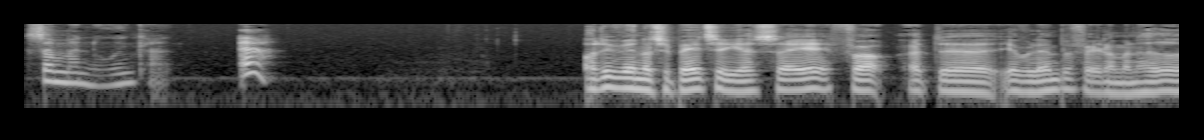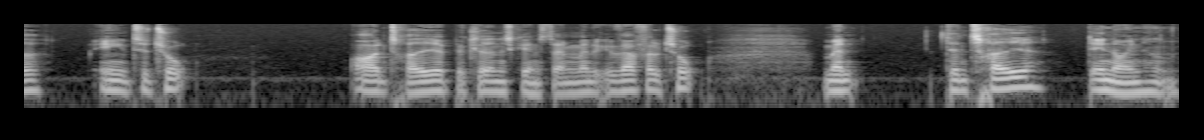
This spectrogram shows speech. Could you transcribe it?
som man nu engang er. Og det vender tilbage til, at jeg sagde før, at øh, jeg vil anbefale, at man havde en til to, og en tredje beklædningsgenstand, men i hvert fald to. Men den tredje, det er nøgenheden.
